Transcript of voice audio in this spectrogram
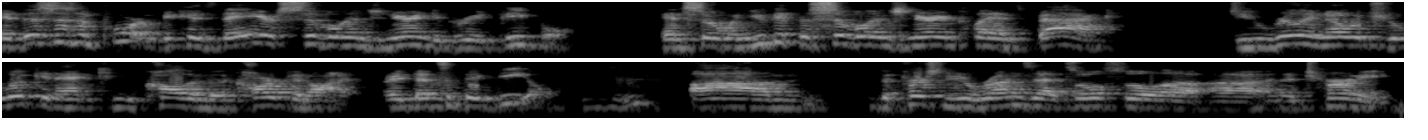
and this is important because they are civil engineering degree people. And so when you get the civil engineering plans back, do you really know what you're looking at? Can you call them the carpet on it? Right, that's a big deal. Um, the person who runs that's also a, uh, an attorney.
